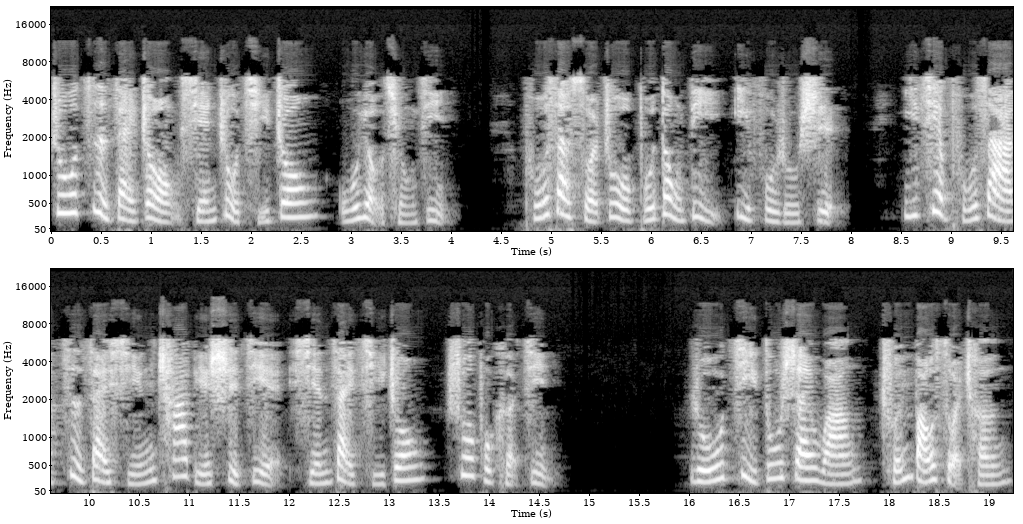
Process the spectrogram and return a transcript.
诸自在众闲住其中，无有穷尽。菩萨所住不动地亦复如是，一切菩萨自在行差别世界，闲在其中，说不可尽。如济都山王纯宝所成，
